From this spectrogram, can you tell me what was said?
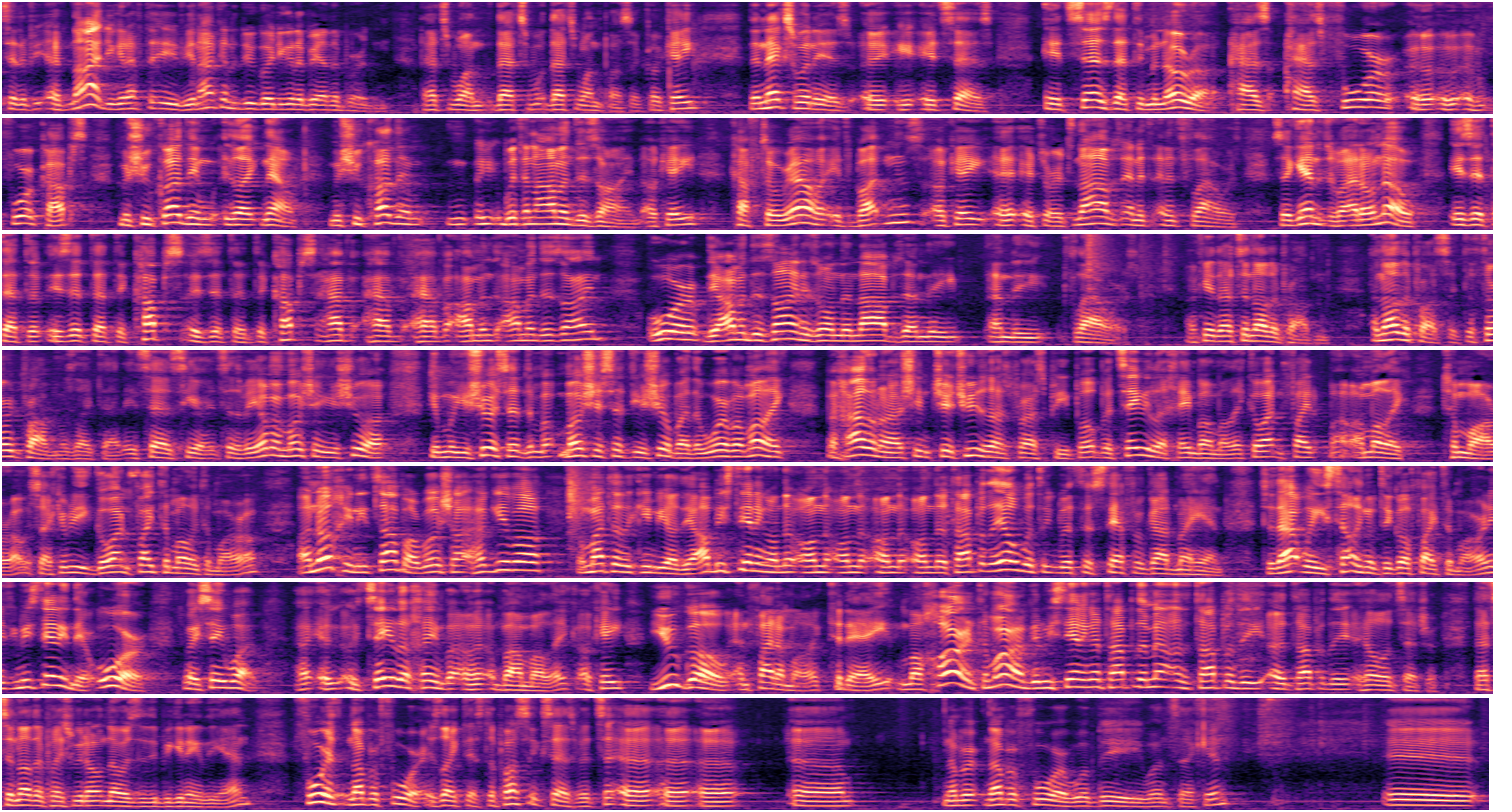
Said if if not you're going to have to if you're not going to do good good, you're going to bear the burden. That's one. That's that's one pasuk. Okay. The next one is uh, it says it says that the menorah has has four uh, uh, four cups mishukadim like now mishukadim with an almond design. Okay, kaftorel it's buttons. Okay, it's or it's knobs and it's and it's flowers. So again, I don't know. Is it that the is it that the cups is it that the cups have have have almond almond design or the almond design is on the knobs and the and the flowers? Okay, that's another problem. Another pasuk, the third problem was like that. It says here, it says, "V'yomer Moshe Yeshua." Yeshua said, Moshe said to Yeshua by the war of Amalek, "B'chalon Hashim to choose us for us people, but say lechem Amalek, go out and fight Amalek tomorrow." So I can really go out and fight Amalek tomorrow. Anochi nitzav al rosh hagiva umata lekim I'll be standing on the on the on the on the on the top of the hill with the, with the staff of God in my hand. So that way, he's telling him to go fight tomorrow, and he's going to be standing there. Or do I say what? Say uh, uh, lechem uh, Amalek. Okay, you go and fight Amalek today Mahar and tomorrow I'm going to be standing on top of the mountain, top of the uh, top of the hill, etc. That's another place we don't know is at the beginning of the end. Fourth, number four is like this. The pasuk says, uh, uh, uh, um, number number four will be one second. Uh,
